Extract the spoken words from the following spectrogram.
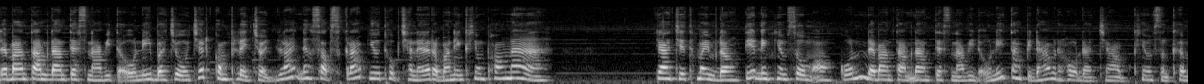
ដែលបានតាមដានទស្សនាវីដេអូនេះបើចូលចិត្តកុំភ្លេចចុច like និង subscribe YouTube Channel របស់នាងខ្ញុំផងណាចាជាថ្មីម្ដងទៀតនាងខ្ញុំសូមអរគុណដែលបានតាមដានទស្សនាវីដេអូនេះតាំងពីដើមរហូតដល់ចប់ខ្ញុំសង្ឃឹម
